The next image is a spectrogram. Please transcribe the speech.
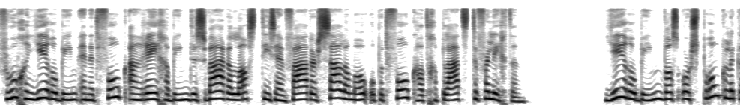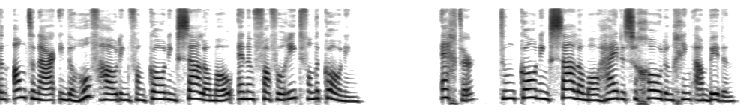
vroegen Jerobim en het volk aan Regabim de zware last die zijn vader Salomo op het volk had geplaatst te verlichten. Jerobim was oorspronkelijk een ambtenaar in de hofhouding van koning Salomo en een favoriet van de koning. Echter, toen koning Salomo heidense goden ging aanbidden,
